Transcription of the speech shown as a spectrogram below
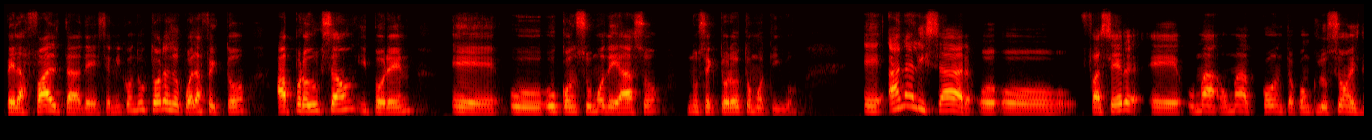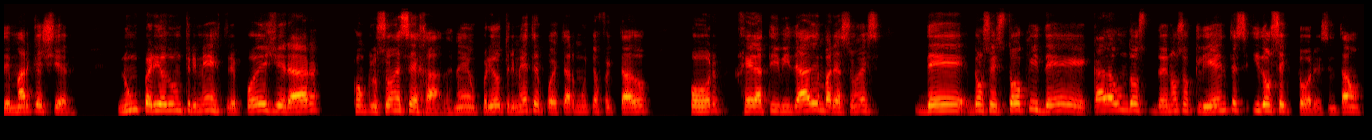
pela falta de semicondutores, o qual afetou a produção e, porém, eh, o, o, consumo de aço no sector automotivo. Eh, analisar ou, ou fazer eh, uma, uma conta, de market share num período de um trimestre pode gerar conclusões erradas. Né? Um período trimestre pode estar muito afetado por relatividade em variações de, dos estoques de cada um dos, de nossos clientes e dos sectores. Então,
